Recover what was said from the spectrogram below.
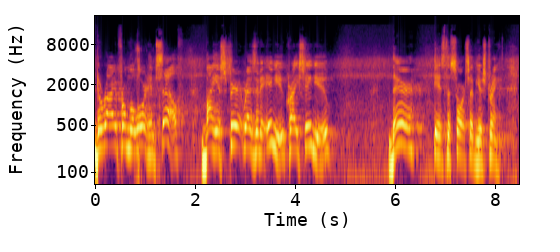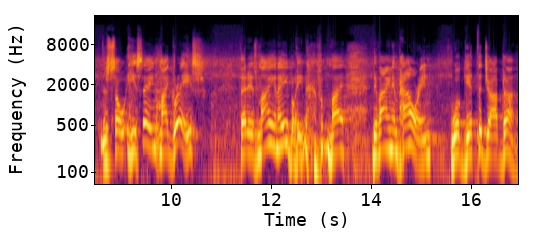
derived from the Lord Himself by His Spirit resident in you, Christ in you, there is the source of your strength. So he's saying, My grace, that is my enabling, my divine empowering, will get the job done.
